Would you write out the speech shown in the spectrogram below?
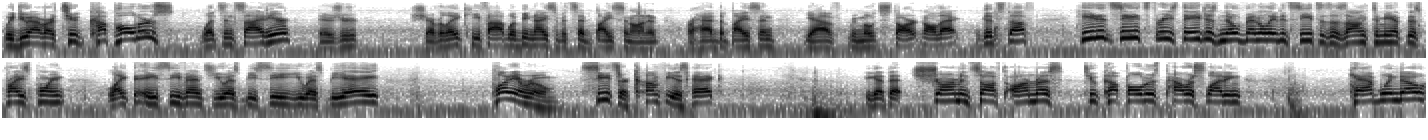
We do have our two cup holders What's inside here? There's your Chevrolet key fob. Would be nice if it said Bison on it or had the Bison. You have remote start and all that good stuff. Heated seats, three stages, no ventilated seats is a zonk to me at this price point. Like the AC vents, USB-C, USB-A. Plenty of room. Seats are comfy as heck. You got that Charmin soft armrest, two cup holders, power sliding cab window.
